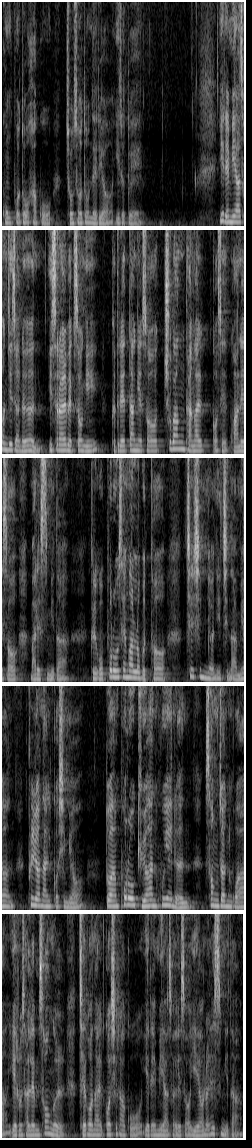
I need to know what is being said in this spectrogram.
공포도 하고 조서도 내려 이르되 예레미야 선지자는 이스라엘 백성이 그들의 땅에서 추방당할 것에 관해서 말했습니다. 그리고 포로 생활로부터 70년이 지나면 풀려날 것이며 또한 포로 귀환 후에는 성전과 예루살렘 성을 재건할 것이라고 예레미야서에서 예언을 했습니다.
